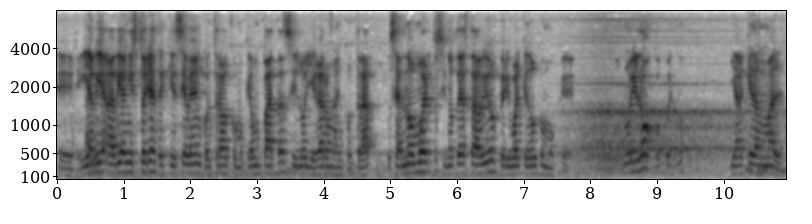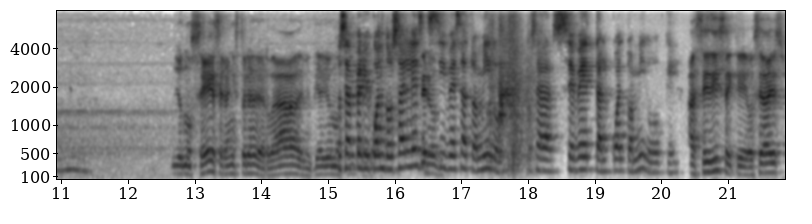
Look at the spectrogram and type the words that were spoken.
Eh, y había, habían historias de que se habían encontrado como que a un pata, sí lo llegaron a encontrar, o sea, no muerto, sino todavía estaba vivo, pero igual quedó como que muy loco, pues, ¿no? Ya quedan mal. Yo no sé, serán historias de verdad, de mentira, yo no O sea, sé, pero y cuando sales pero- sí ves a tu amigo. O sea, se ve tal cual tu amigo o qué. Así dice que, o sea, es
